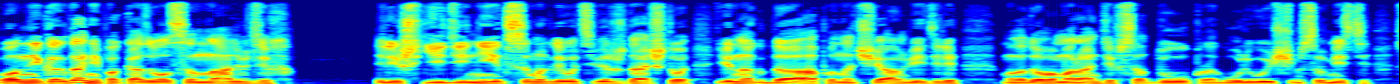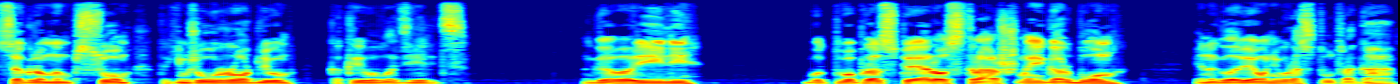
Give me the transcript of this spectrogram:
Он никогда не показывался на людях, и лишь единицы могли утверждать, что иногда по ночам видели молодого Маранди в саду, прогуливающимся вместе с огромным псом, таким же уродливым, как и его владелец. Говорили, будто бы Просперо страшный горбун, и на голове у него растут рога.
